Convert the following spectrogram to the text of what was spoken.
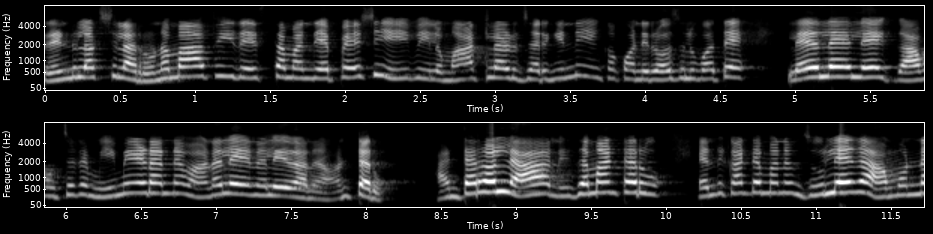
రెండు లక్షల రుణమాఫీ తెస్తామని చెప్పేసి వీళ్ళు మాట్లాడు జరిగింది. ఇంకా కొన్ని రోజులు పోతే లే లే గాముచ్చట మేమేడన్నాం అనలే అనలేదని అంటారు. అంటారోళ్ళ? నిజమంటారు. ఎందుకంటే మనం చూడలేదా? మొన్న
